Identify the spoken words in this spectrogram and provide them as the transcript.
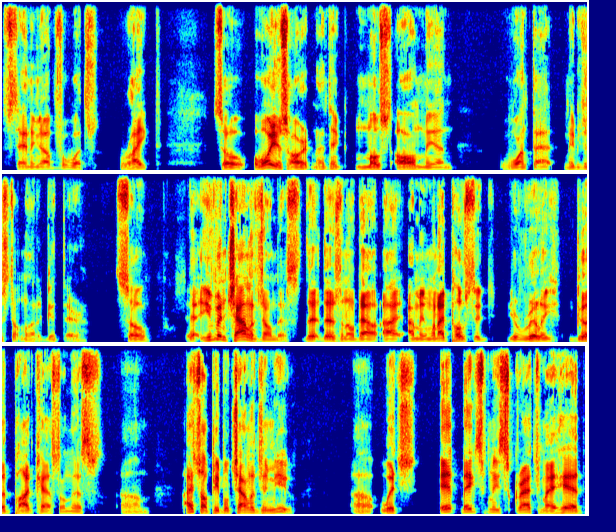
standing up for what's right. So, a warrior's heart, and I think most all men want that, maybe just don't know how to get there. So, you've been challenged on this. There, there's no doubt. I, I mean, when I posted your really good podcast on this, um, I saw people challenging you, uh, which it makes me scratch my head.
